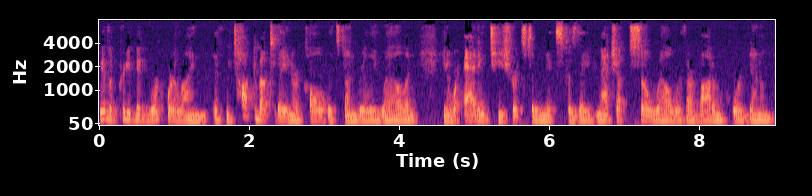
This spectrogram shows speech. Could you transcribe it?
we have a pretty big workwear line that we talked about today in our call that's done really well. And, you know, we're adding t-shirts to the mix because they match up so well with our bottom core denim.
